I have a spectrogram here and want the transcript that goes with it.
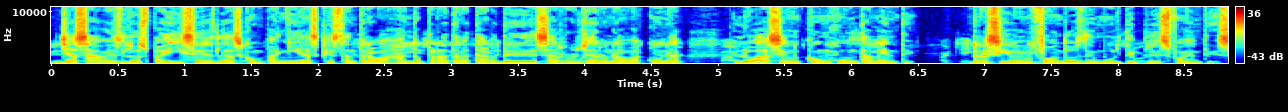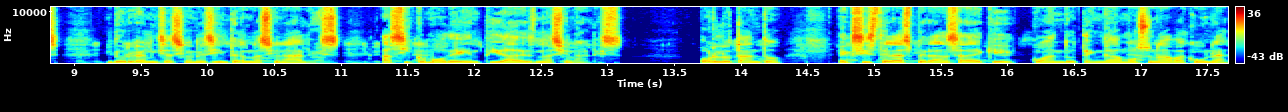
Ya sabes, los países, las compañías que están trabajando para tratar de desarrollar una vacuna lo hacen conjuntamente. Reciben fondos de múltiples fuentes, de organizaciones internacionales, así como de entidades nacionales. Por lo tanto, existe la esperanza de que cuando tengamos una vacuna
